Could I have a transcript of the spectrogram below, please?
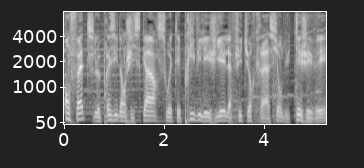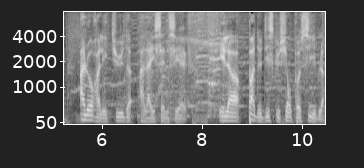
En fait, le président Giscard souhaitait privilégier la future création du TGV, alors à l'étude à la SNCF. Et là, pas de discussion possible,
